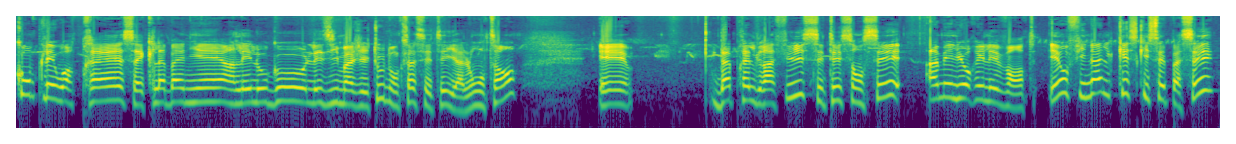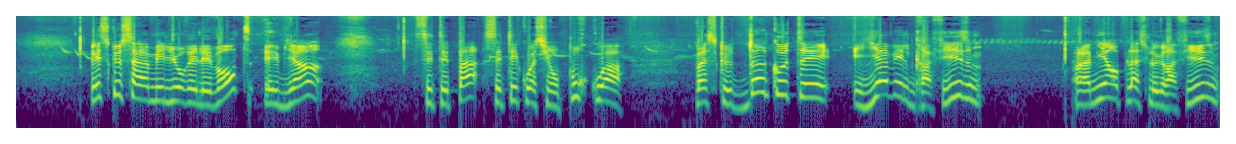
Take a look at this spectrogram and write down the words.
complet WordPress avec la bannière, les logos, les images et tout. Donc ça, c'était il y a longtemps. Et d'après le graphiste, c'était censé améliorer les ventes. Et au final, qu'est-ce qui s'est passé? Est-ce que ça a amélioré les ventes? Eh bien, c'était pas cette équation. Pourquoi? Parce que d'un côté, il y avait le graphisme, on a mis en place le graphisme,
